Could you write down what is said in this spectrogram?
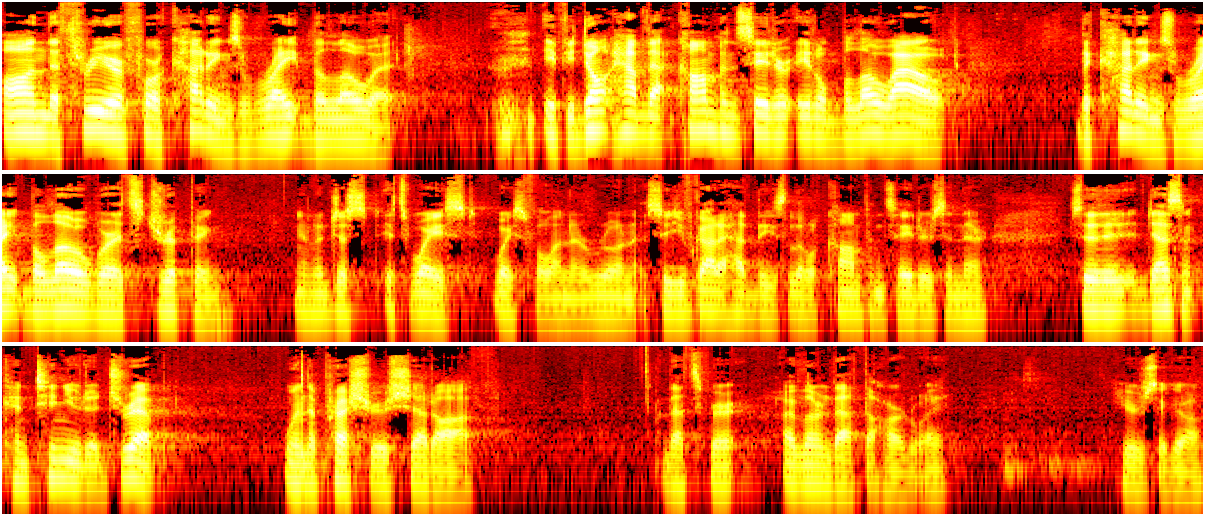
on the three or four cuttings right below it. If you don't have that compensator, it'll blow out the cuttings right below where it's dripping. You know, just it's waste, wasteful, and it'll ruin it. So you've got to have these little compensators in there so that it doesn't continue to drip when the pressure is shut off. That's very. I learned that the hard way years ago.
